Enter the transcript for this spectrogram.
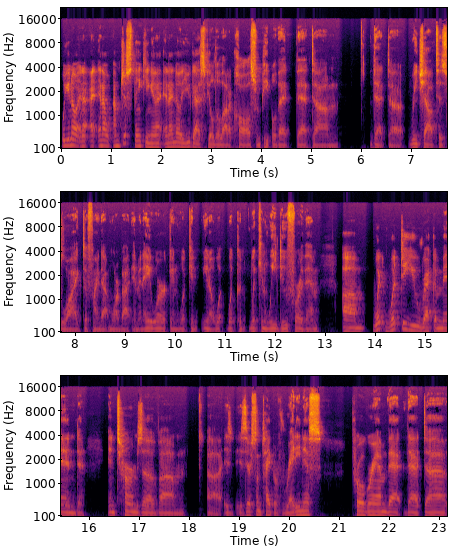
Well, you know, and I and I, I'm just thinking, and I, and I know you guys field a lot of calls from people that that um, that uh, reach out to Zweig to find out more about M and A work and what can you know what what could what can we do for them. Um, what what do you recommend in terms of um, uh, is is there some type of readiness program that that uh,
